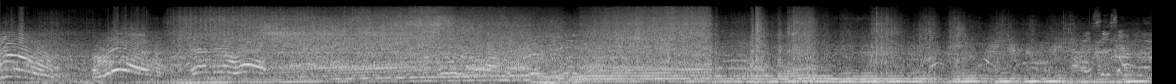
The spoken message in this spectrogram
two, one, and they're off. The middle row on the 15. This is only.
